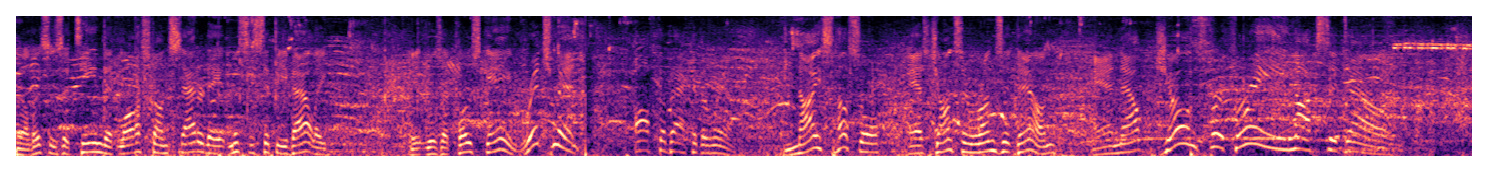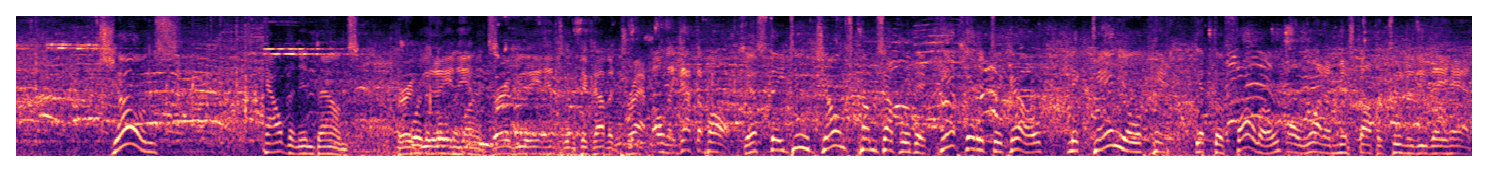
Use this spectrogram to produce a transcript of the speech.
Well, this is a team that lost on Saturday at Mississippi Valley. It was a close game. Richmond off the back of the rim. Nice hustle as Johnson runs it down. And now Jones for three knocks it down. Jones. Calvin inbounds Very for the Golden Lions. Prairie View A&M is going to pick up and trap. Oh, they got the ball. Yes, they do. Jones comes up with it. Can't get it to go. McDaniel can't get the follow. Oh, what a missed opportunity they had.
